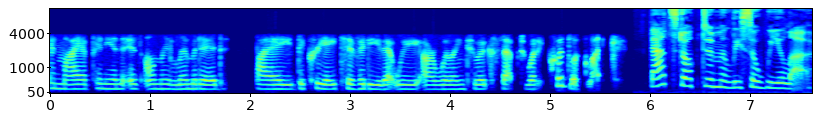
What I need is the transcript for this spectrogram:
in my opinion, is only limited by the creativity that we are willing to accept what it could look like. That's Dr. Melissa Wheeler,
